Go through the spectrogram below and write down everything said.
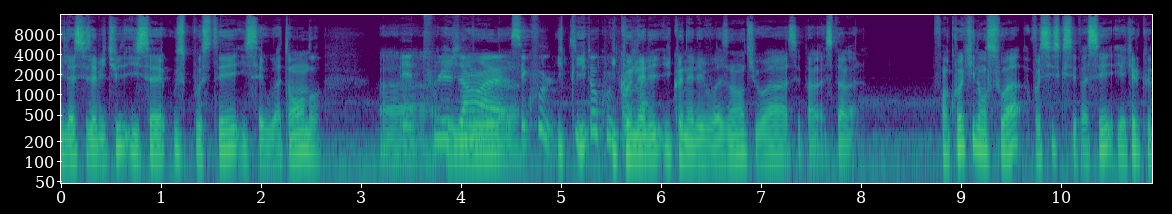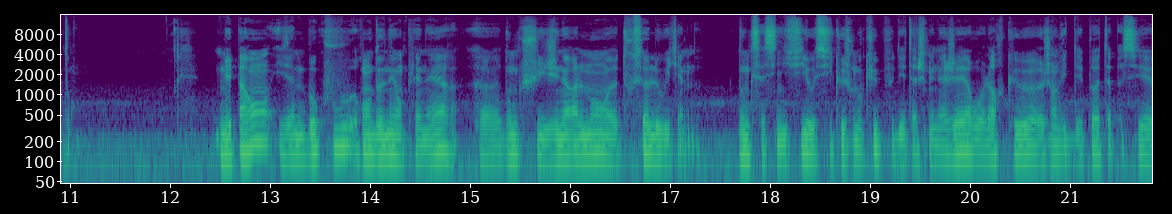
Il, a, ses habitudes, il sait où se poster, il sait où attendre. Euh, et tout lui vient, euh, c'est cool. Il, cool connaît les, il connaît les voisins, tu vois, c'est pas, pas mal. Enfin, quoi qu'il en soit, voici ce qui s'est passé il y a quelques temps. Mes parents, ils aiment beaucoup randonner en plein air, euh, donc je suis généralement tout seul le week-end. Donc ça signifie aussi que je m'occupe des tâches ménagères ou alors que j'invite des potes à passer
